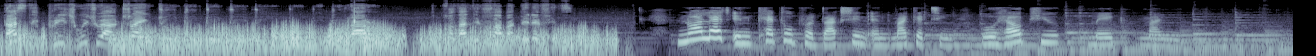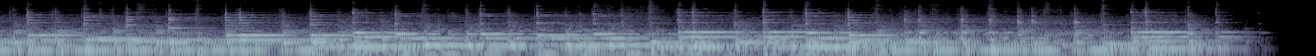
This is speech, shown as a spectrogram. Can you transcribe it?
that's the bridge which we are trying to to to to to, to, to narrow, so that the farmer benefits. Knowledge in cattle production and marketing will help you make money.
